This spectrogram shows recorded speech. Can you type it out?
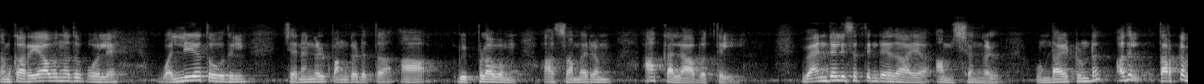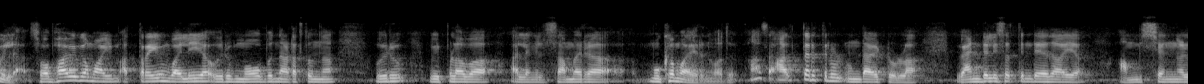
നമുക്കറിയാവുന്നതുപോലെ വലിയ തോതിൽ ജനങ്ങൾ പങ്കെടുത്ത ആ വിപ്ലവം ആ സമരം ആ കലാപത്തിൽ വാൻഡലിസത്തിന്റെതായ അംശങ്ങൾ ഉണ്ടായിട്ടുണ്ട്. അതിൽ തർക്കമില്ല. സ്വാഭാവികമായും അത്രയും വലിയ ഒരു മോബ് നടത്തുന്ന ഒരു വിപ്ലവ അല്ലെങ്കിൽ സമര മുഖമായിരുന്നു അത്. ആ അത്തരത്തിൽ ഉണ്ടായിട്ടുള്ള വാൻഡലിസത്തിന്റെതായ അംശങ്ങൾ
